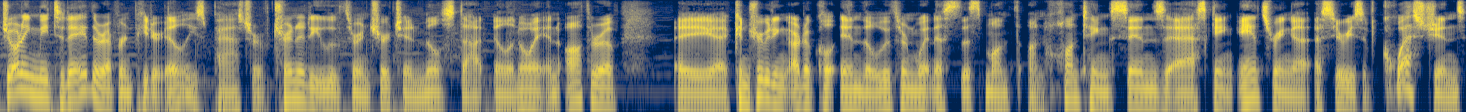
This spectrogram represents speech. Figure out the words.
Joining me today, the Reverend Peter Ill. He's pastor of Trinity Lutheran Church in Millstadt, Illinois, and author of a, a, contributing article in the Lutheran Witness this month on haunting sins, asking, answering a, a series of questions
